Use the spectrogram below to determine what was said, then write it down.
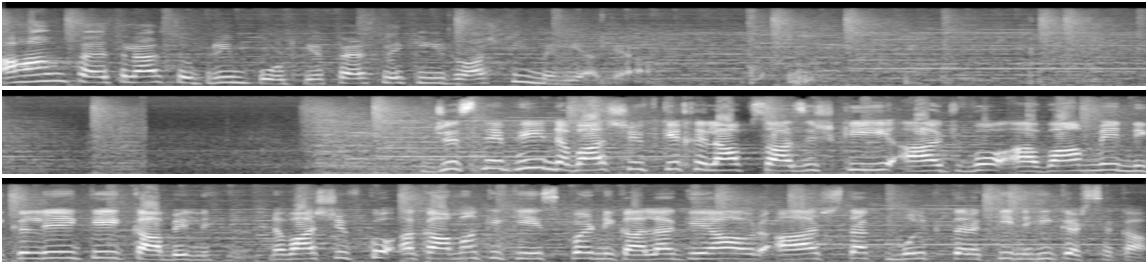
अहम फैसला सुप्रीम कोर्ट के फैसले की रोशनी में लिया गया। जिसने भी नवाज़ शरीफ के खिलाफ साजिश की, आज वो आवाम में निकलने के काबिल नहीं। नवाज़ शरीफ को अकामा के केस पर निकाला गया और आज तक मुल्क तरक्की नहीं कर सका।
